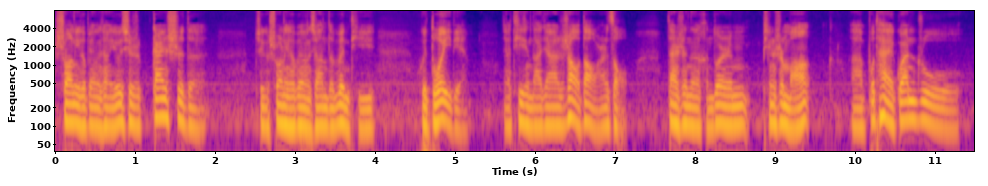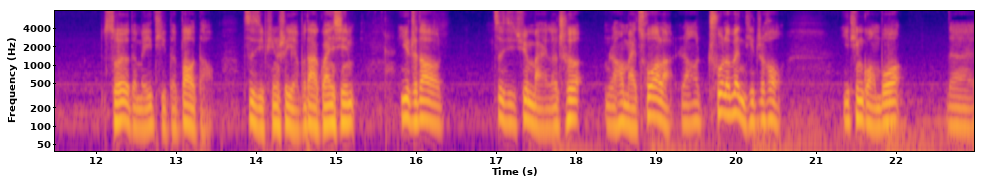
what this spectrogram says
双离合变速箱，尤其是干式的这个双离合变速箱的问题会多一点，要提醒大家绕道而走。但是呢，很多人平时忙啊，不太关注所有的媒体的报道，自己平时也不大关心，一直到自己去买了车，然后买错了，然后出了问题之后，一听广播，那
